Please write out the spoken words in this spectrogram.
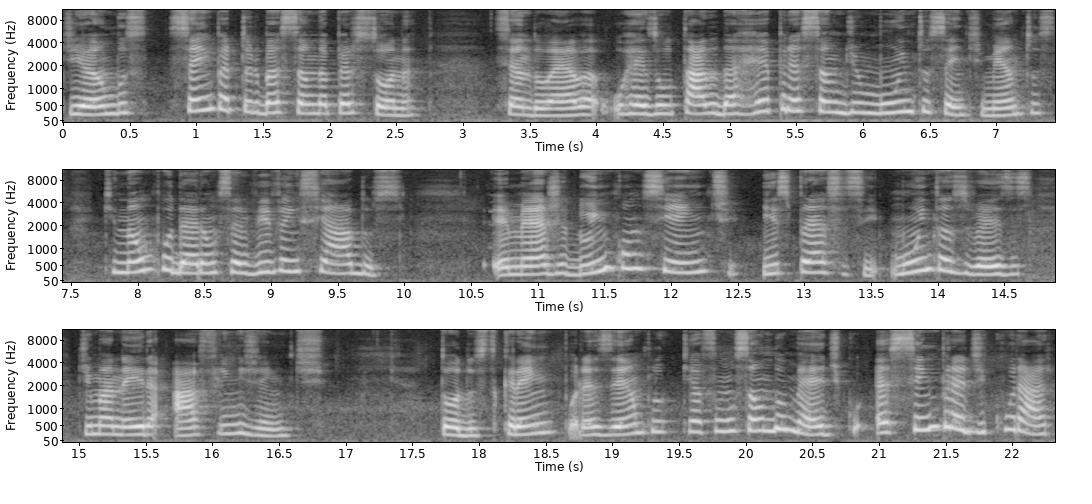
de ambos sem perturbação da persona, sendo ela o resultado da repressão de muitos sentimentos que não puderam ser vivenciados. Emerge do inconsciente e expressa-se muitas vezes de maneira afligente. Todos creem, por exemplo, que a função do médico é sempre a de curar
